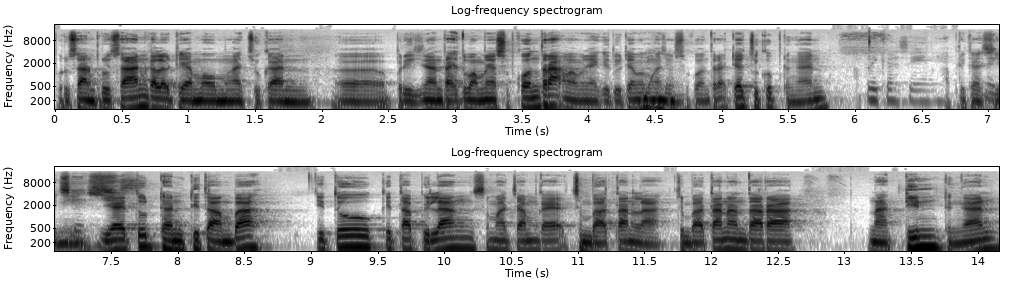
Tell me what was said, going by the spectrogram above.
perusahaan-perusahaan kalau dia mau mengajukan eh, perizinan entah itu namanya subkontrak namanya gitu, dia mau mengajukan subkontrak, dia cukup dengan aplikasi ini. aplikasi ini. Yaitu dan ditambah itu kita bilang semacam kayak jembatan lah, jembatan antara Nadin dengan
